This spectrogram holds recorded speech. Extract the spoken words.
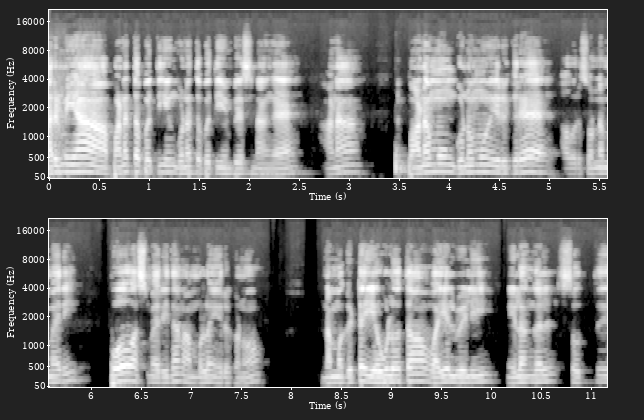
அருமையா பணத்தை பத்தியும் குணத்தை பத்தியும் பேசுனாங்க. ஆனா பணமும் குணமும் இருக்கிற அவர் சொன்ன மாதிரி போவாஸ் மாதிரி தான் நம்மளும் இருக்கணும். நம்ம கிட்ட எவ்வளோ தான் வயல்வெளி நிலங்கள் சொத்து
